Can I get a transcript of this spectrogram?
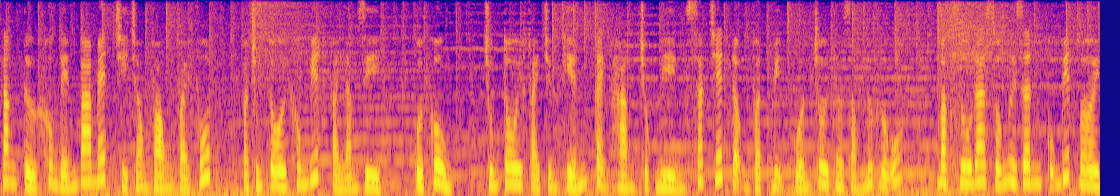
tăng từ 0 đến 3 mét chỉ trong vòng vài phút và chúng tôi không biết phải làm gì. Cuối cùng, chúng tôi phải chứng kiến cảnh hàng chục nghìn xác chết động vật bị cuốn trôi theo dòng nước lũ. Mặc dù đa số người dân cũng biết bơi,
